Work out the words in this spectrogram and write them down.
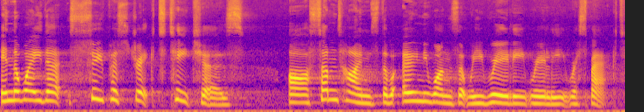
in the way that super strict teachers are sometimes the only ones that we really, really respect.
